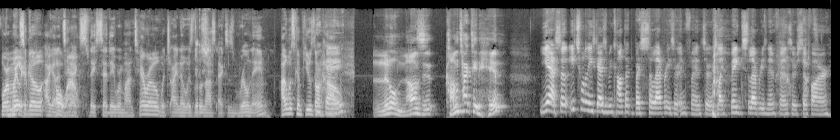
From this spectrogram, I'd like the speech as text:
Four William. months ago, I got oh, a text. Wow. They said they were Montero, which I know is Lil Nas X's real name. I was confused on okay. how Lil Nas contacted him. Yeah, so each one of these guys have been contacted by celebrities or influencers, like big celebrities and influencers so far.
